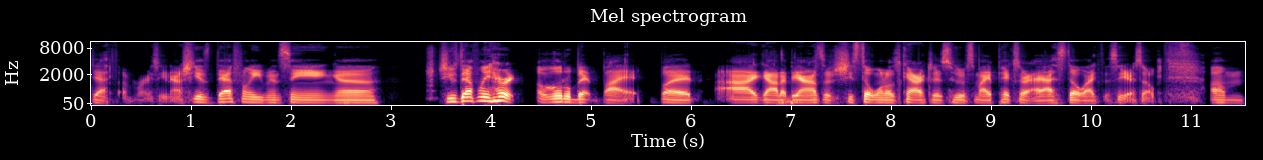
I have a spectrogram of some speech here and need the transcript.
death of Mercy. Now she has definitely been seeing. Uh, she was definitely hurt a little bit by it, but I gotta be honest with you, she's still one of those characters who, if somebody picks her, I, still like to see her. So, um,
